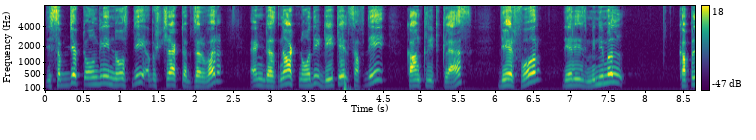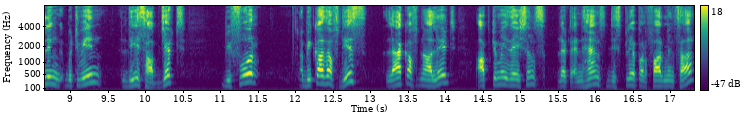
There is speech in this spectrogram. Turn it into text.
the subject only knows the abstract observer and does not know the details of the concrete class. Therefore, there is minimal coupling between these objects before because of this lack of knowledge optimizations that enhance display performance are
